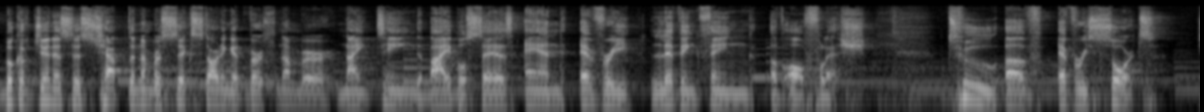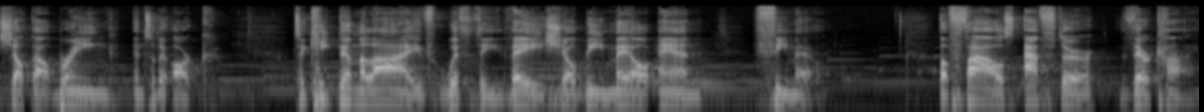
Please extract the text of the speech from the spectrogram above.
The book of Genesis, chapter number six, starting at verse number 19, the Bible says, And every living thing of all flesh, two of every sort shalt thou bring into the ark, to keep them alive with thee. They shall be male and female, of fowls after their kind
